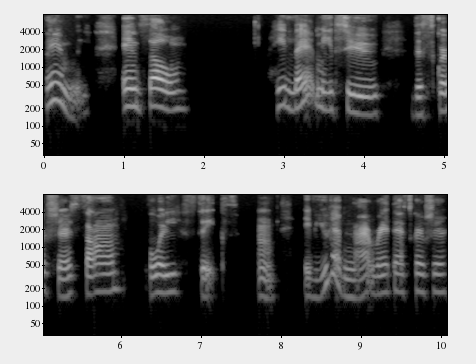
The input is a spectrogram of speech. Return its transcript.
family. And so he led me to the scripture, Psalm 46. Mm. If you have not read that scripture,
